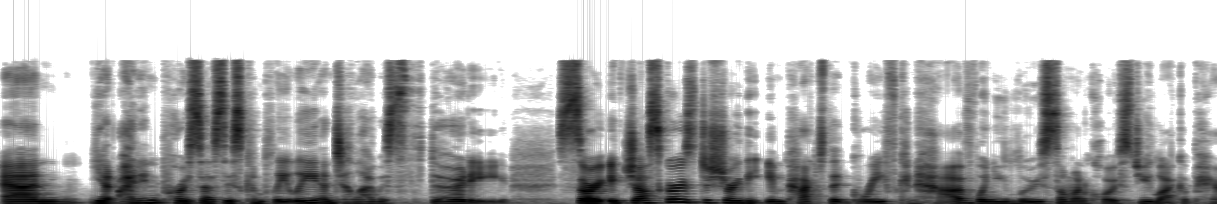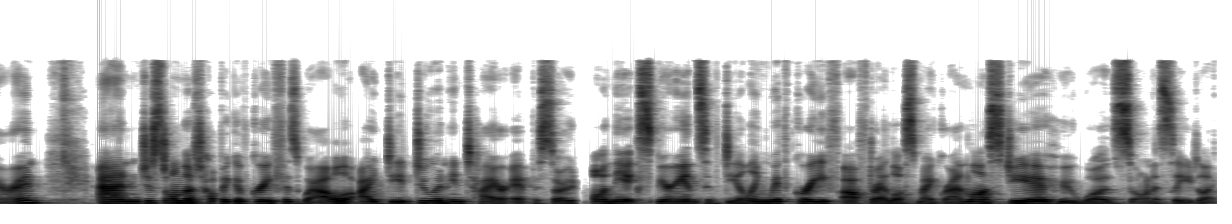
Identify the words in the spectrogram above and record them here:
And yet I didn't process this completely until I was 30. So it just goes to show the impact that grief can have when you lose someone close to you, like a parent. And just on the topic of grief as well, I did do an entire episode on the experience of dealing with grief after I lost my gran last year, who was honestly like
